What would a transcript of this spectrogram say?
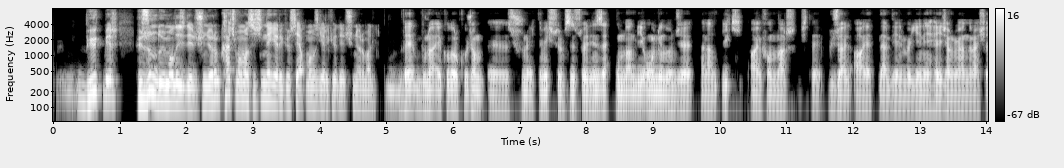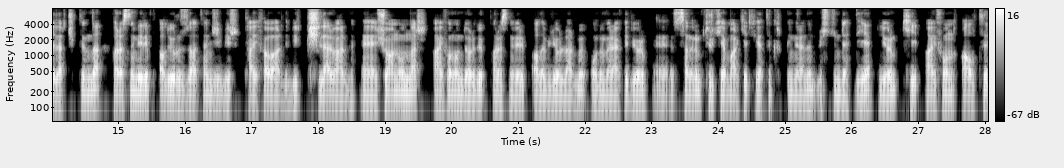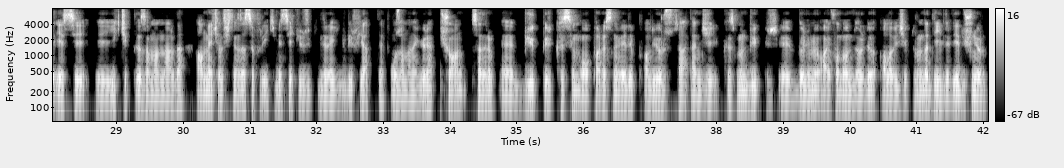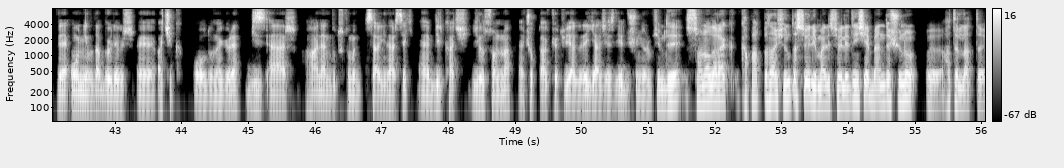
büyük bir hüzün duymalıyız diye düşünüyorum. Kaçmaması için ne gerekiyorsa yapmamız gerekiyor diye düşünüyorum Ali. Ve buna ek olarak hocam e, şunu eklemek istiyorum sizin söylediğinize. Bundan bir 10 yıl önce falan ilk iPhone'lar işte güzel aletler diyelim böyle yeni heyecan uyandıran şeyler çıktığında parasını verip alıyoruz zatenci bir tayfa vardı, bir kişiler vardı. E, şu an onlar iPhone 14'ü parasını verip alabiliyorlar mı onu merak ediyorum. E, sanırım Türkiye market fiyatı 40 bin liranın üstünde diye biliyorum ki iPhone 6s'i e, ilk çıktığı zamanlarda almaya çalıştığınızda 0 2800 lira gibi bir fiyattı o zamana göre. Şu an sanırım e, büyük bir kısım o parasını verip alıyoruz zatenci kısmın büyük bir e, bölümü iPhone 14'ü alabilecek durumda değildir diye düşünüyorum. Ve 10 yılda böyle bir e, açık olduğuna göre biz eğer halen bu tutumu sergilersek birkaç yıl sonra çok daha kötü yerlere geleceğiz diye düşünüyorum. Şimdi son olarak kapatmadan şunu da söyleyeyim Ali söylediğin şey bende şunu hatırlattı.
